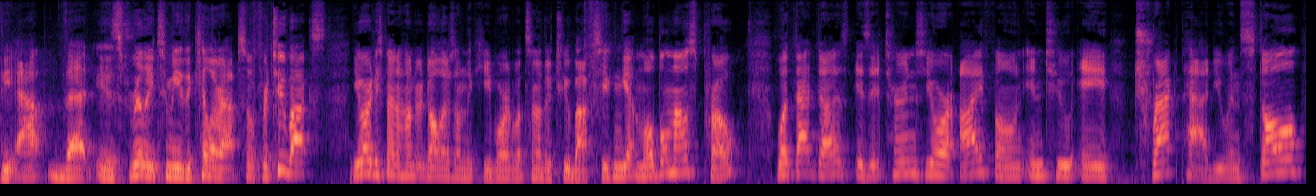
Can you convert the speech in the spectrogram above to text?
the app that is really to me the killer app. So for two bucks, you already spent $100 on the keyboard. What's another two bucks? You can get Mobile Mouse Pro. What that does is it turns your iPhone into a trackpad. You install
